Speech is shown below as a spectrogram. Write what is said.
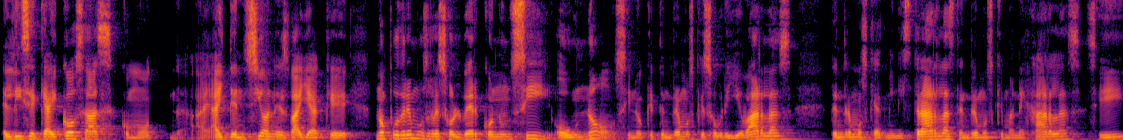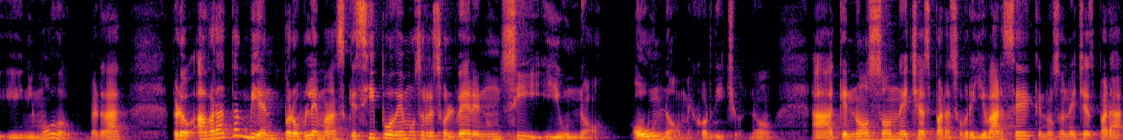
él dice que hay cosas como hay tensiones, vaya, que no podremos resolver con un sí o un no, sino que tendremos que sobrellevarlas, tendremos que administrarlas, tendremos que manejarlas, ¿sí? Y ni modo, ¿verdad? Pero habrá también problemas que sí podemos resolver en un sí y un no o un no, mejor dicho, ¿no? Ah, que no son hechas para sobrellevarse, que no son hechas para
